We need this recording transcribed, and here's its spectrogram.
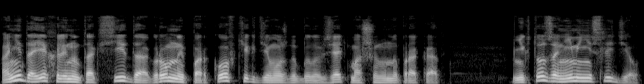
Они доехали на такси до огромной парковки, где можно было взять машину на прокат. Никто за ними не следил.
